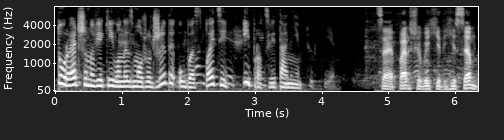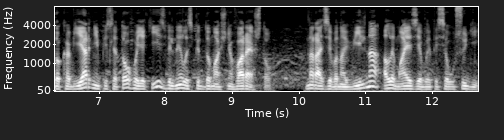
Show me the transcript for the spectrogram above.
Туреччину, в якій вони зможуть жити у безпеці і процвітанні. Це перший вихід Гісем до кав'ярні після того, як її звільнили з під домашнього арешту. Наразі вона вільна, але має з'явитися у суді.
